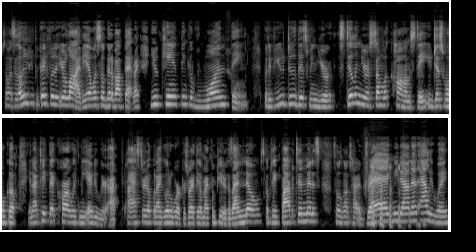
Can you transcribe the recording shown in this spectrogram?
Someone says, Oh, you should be grateful that you're alive. Yeah, what's so good about that, right? You can't think of one thing. But if you do this when you're still in your somewhat calm state, you just woke up, and I take that card with me everywhere. I plaster it up when I go to work. It's right there on my computer because I know it's going to take five or 10 minutes. Someone's going to try to drag me down that alleyway,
